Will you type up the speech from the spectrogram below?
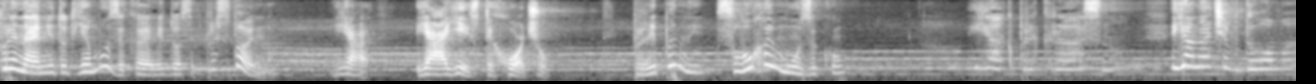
Принаймні тут є музика і досить пристойно. Я, я їсти хочу. Припини, слухай музику. Як прекрасно! Я наче вдома.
